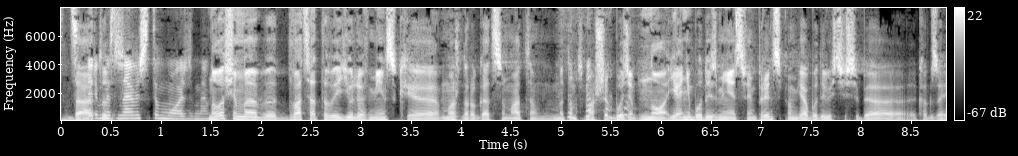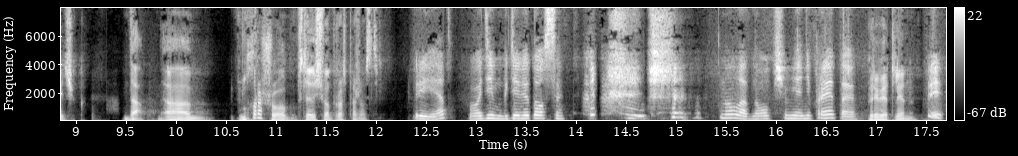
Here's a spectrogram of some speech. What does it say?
да, теперь мы тут- знаем, что можно. Ну, в общем, э, 20 июля в Минске можно ругаться матом, мы там с Машей будем, но я не буду изменять своим принципам, я буду вести себя э, как зайчик. Да, а, ну хорошо, следующий вопрос, пожалуйста. Привет. Вадим, где видосы? Ну ладно, в общем, я не про это. Привет, Лена. Привет.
